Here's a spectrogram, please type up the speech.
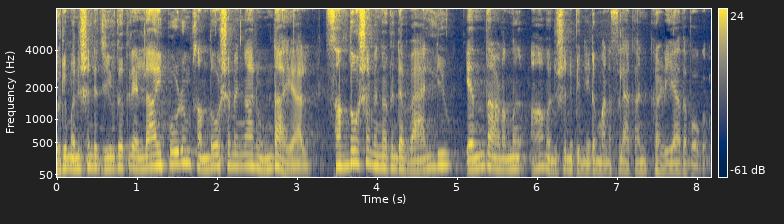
ഒരു മനുഷ്യന്റെ ജീവിതത്തിൽ എല്ലായ്പ്പോഴും സന്തോഷമെങ്ങാൻ ഉണ്ടായാൽ സന്തോഷം എന്നതിന്റെ വാല്യൂ എന്താണെന്ന് ആ മനുഷ്യന് പിന്നീട് മനസ്സിലാക്കാൻ കഴിയാതെ പോകും.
